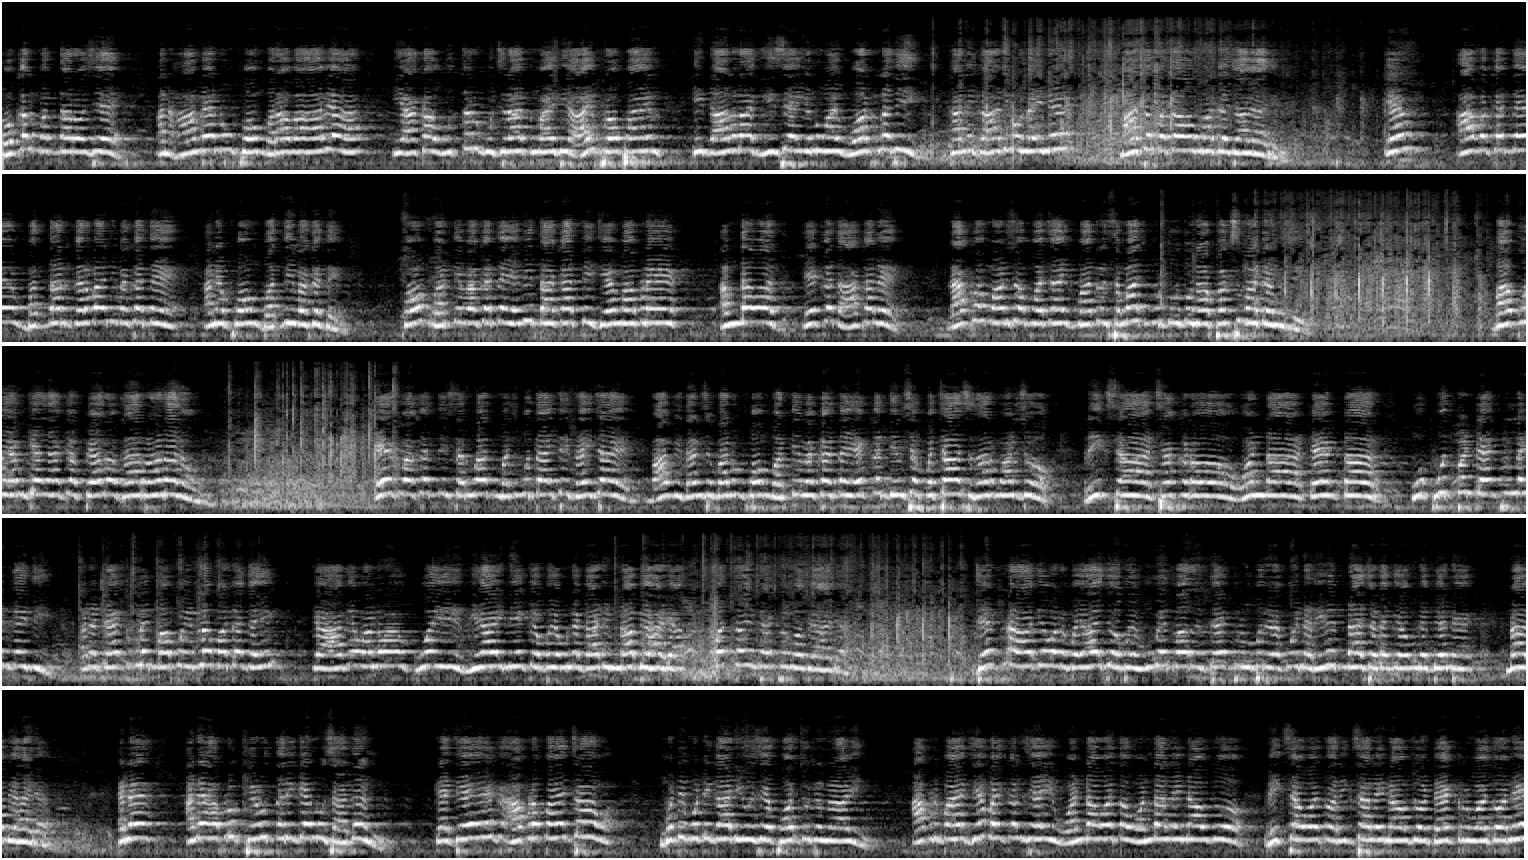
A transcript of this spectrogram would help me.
લોકલ મતદારો છે. અને સામેનું ફોર્મ ભરાવા આવ્યા એ આખા ઉત્તર ગુજરાતમાંથી હાઈ પ્રોફાઇલ એ ડાલડા ઘી એનું આ વોટ નથી. ખાલી ગાડીઓ લઈને માથે બતાવવા માટે જ આવ્યા છે. કેમ? આ વખતે મતદાન કરવાની વખતે અને ફોર્મ ભરતી વખતે. ફોર્મ ભરતી વખતે એવી તાકાતથી જેમ આપણે અમદાવાદ એક જ હાકલે લાખો માણસો પહોંચાય માત્ર સમાજ પૂરતું હતું ના પક્ષ માટેનું છે. બાપુ એમ કે કે પેલો ઘા રાણાનો. એક વખતની શરૂઆત મજબૂતાઈથી થઈ જાય. મહા વિધાનસભાનું ફોર્મ ભરતી વખતે એક જ દિવસે પચાસ હજાર માણસો. રિક્ષા, છકડો, હોન્ડા, ટ્રેક્ટર. હું ખુદ પણ ટ્રેક્ટર લઈને ગઈ હતી. અને ટ્રેક્ટર લઈને બાપુ એટલા માટે ગઈ કે આગેવાનો કોઈ રિયાય નહીં કે ભાઈ અમને ગાડી ના બેહાડ્યા. બધા ટ્રેક્ટરમાં બેહાડ્યા. જેટલા આગેવાનો ભાઈ આવજો ભાઈ ઉમેદવાર ટ્રેક્ટર ઉપર કોઈને રિવેટ ના ચડે કે અમને બેને ના બેહાડ્યા. એટલે અને આપણું ખેડૂત તરીકેનું સાધન કે જે એક આપણા પાસે ચાવ, મોટી મોટી ગાડીઓ છે ફોર્ચ્યુનર આવી. આપણી પાસે જે વ્હીકલ છે એ હોન્ડા હોય તો હોન્ડા લઈને આવજો રિક્ષા હોય તો રિક્ષા લઈને આવજો ટ્રેક્ટર હોય તો અને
